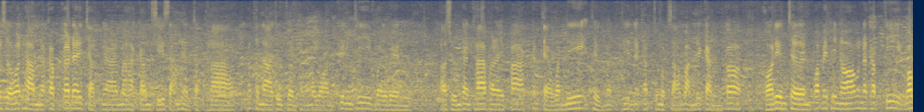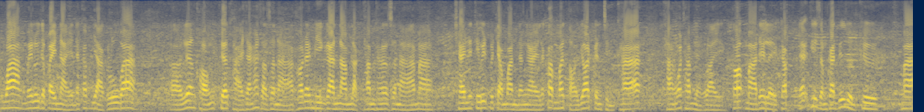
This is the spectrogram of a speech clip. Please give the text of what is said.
กระทรวงวัฒนธรรมนะครับก็ได้จัดงานมหกรรมสีสันแห่งศรัทธาพัฒนาชุมชนพังมวรขึ้นที่บริเวณศูนย์การค้าพารายพาคตั้งแต่วันนี้ถึงวันทิตย์นะครับทั้งหมด3วันด้วยกัน ก็ขอเรียนเชิญพ่อแม่พี่น้องนะครับที่ว่างๆไม่รู้จะไปไหนนะครับอยากรู้ว่าเอ่อเรื่องของเครือข่ายทางศาสนาเขาได้มีการนำหลักธรรมทางศาสนามาใช้ในชีวิตประจำวันยังไง แล้วก็มาต่อยอดเป็นสินค้า ทางวัฒนธรรมอย่างไร ก็มาได้เลยครับ และที่สำคัญที่สุดคือมา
